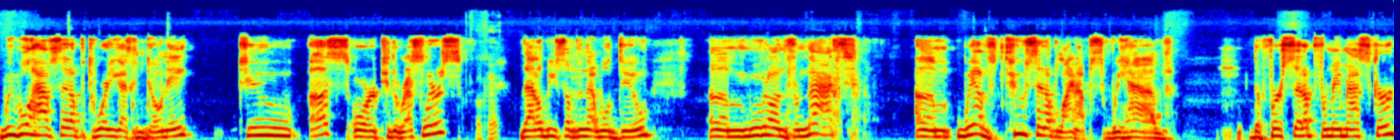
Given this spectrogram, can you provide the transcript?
We will have set up to where you guys can donate to us or to the wrestlers. Okay. That'll be something that we'll do. Um, moving on from that, um, we have two setup lineups. We have the first setup for May Massacre,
